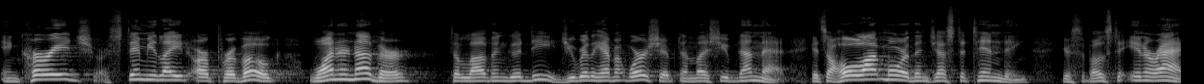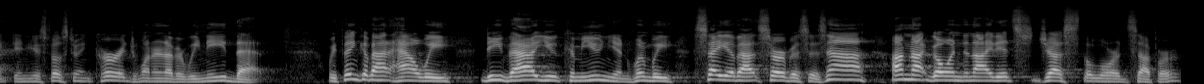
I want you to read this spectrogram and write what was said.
encourage or stimulate or provoke one another to love and good deeds. You really haven't worshiped unless you've done that. It's a whole lot more than just attending. You're supposed to interact and you're supposed to encourage one another. We need that. We think about how we devalue communion when we say about services, ah, I'm not going tonight, it's just the Lord's Supper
